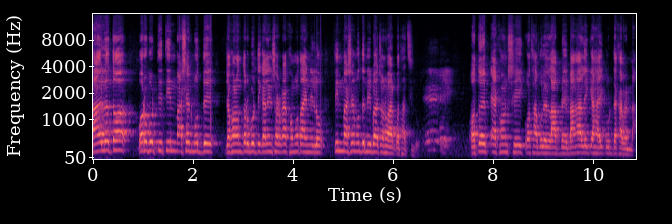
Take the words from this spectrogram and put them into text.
তাহলে তো পরবর্তী তিন মাসের মধ্যে যখন অন্তর্বর্তীকালীন সরকার ক্ষমতায় নিল, তিন মাসের মধ্যে নির্বাচন হওয়ার কথা ছিল। অতএব এখন সেই কথা বলে লাভ নেই। বাঙালিকে হাইকোর্ট দেখাবেন না।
